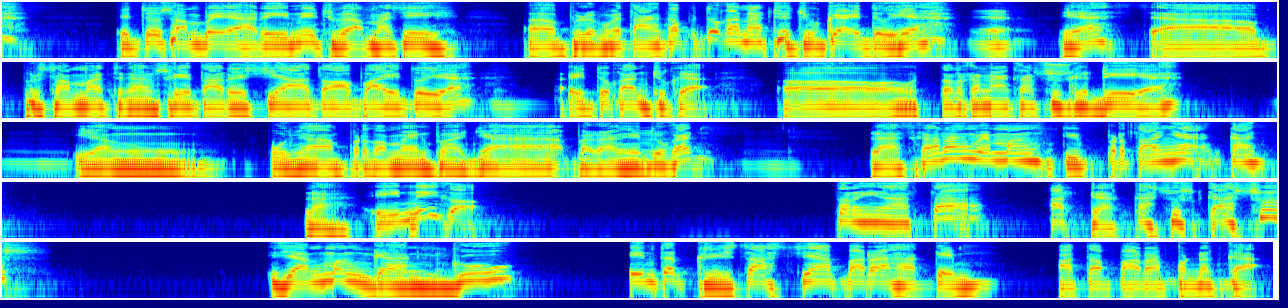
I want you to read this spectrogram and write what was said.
itu sampai hari ini juga masih eh, belum ketangkap itu kan ada juga itu ya, Iya. ya eh, bersama dengan sekretarisnya atau apa itu ya, itu kan juga eh, terkena kasus gede ya, yang punya apartemen banyak barang itu kan. Lah sekarang memang dipertanyakan. Lah ini kok ternyata ada kasus-kasus yang mengganggu integritasnya para hakim atau para penegak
